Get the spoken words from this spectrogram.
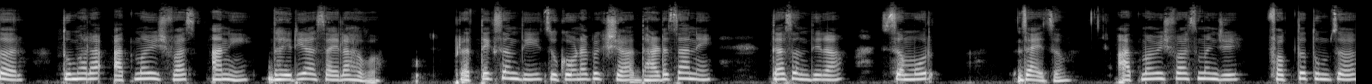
तर तुम्हाला आत्मविश्वास आणि धैर्य असायला हवं. प्रत्येक संधी चुकवण्यापेक्षा धाडसाने त्या संधीला समोर जायचं. आत्मविश्वास म्हणजे फक्त तुमचं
